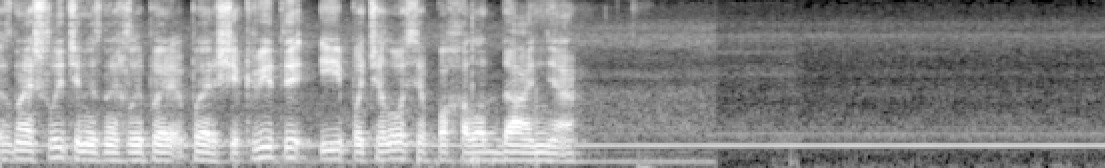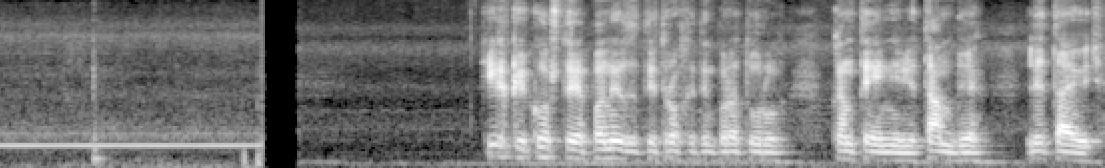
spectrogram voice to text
знайшли чи не знайшли перші квіти, і почалося похолодання. Тільки коштує понизити трохи температуру в контейнері, там, де літають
